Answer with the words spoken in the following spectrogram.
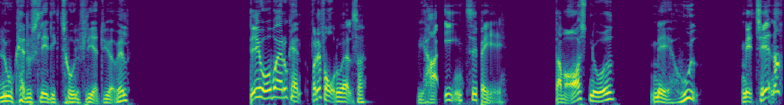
Nu kan du slet ikke tåle flere dyr, vel? Det håber jeg, du kan, for det får du altså. Vi har en tilbage. Der var også noget med hud med tænder.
